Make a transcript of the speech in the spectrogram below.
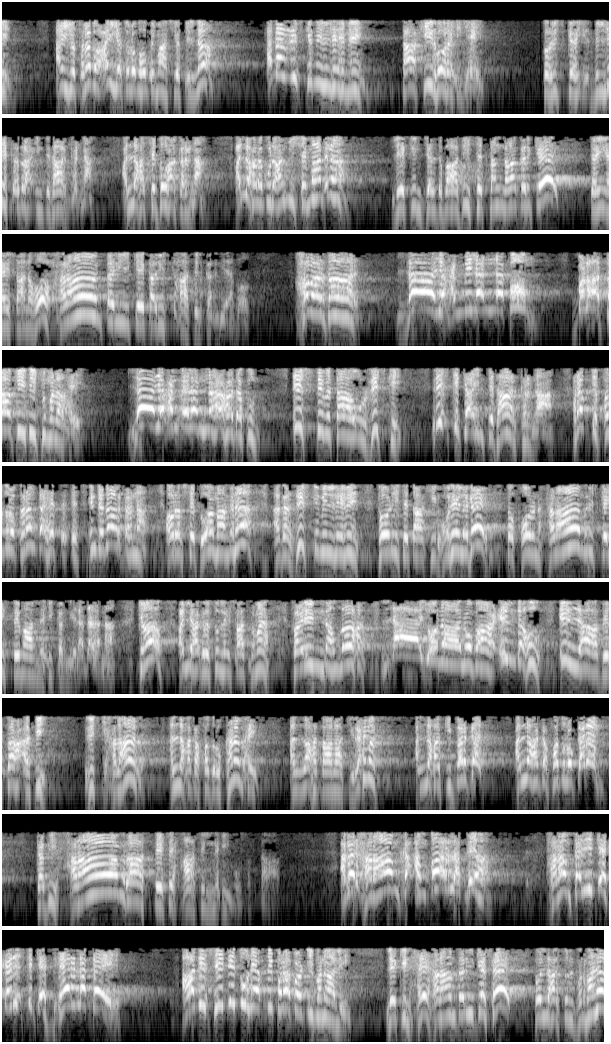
آئیے طلب آئیے طلب ہو معاشیت اللہ اگر رزق ملنے میں تاخیر ہو رہی ہے، تو رزق ملنے کا ذرا انتظار کرنا، اللہ سے دعا کرنا، اللہ رب العالمین سے مانگنا۔ لیکن جلد بازی سے تنگ آ کر کے کہیں ایسا نہ ہو، حرام طریقے کا رزق حاصل کر لیا وہ۔ خبردار، لا يحملنكم بڑا تاکیدی جملہ ہے۔ لا يحملنكم استبتاء الرزق۔ رزق کا انتظار کرنا۔ رب کے فضل و کرم کا انتظار کرنا اور رب سے دعا مانگنا۔ اگر رزق ملنے میں تھوڑی سے تاخیر ہونے لگے تو فوراً حرام رزق کا استعمال نہیں کرنے لگا رہنا۔ کیوں؟ اللہ کے رسول نے ساتھ فرمایا، فَإِنَّ اللَّهَ لَا يُنَالُ مَا عِنْدَهُ إِلَّا بِطَاعَتِهِ۔ رزق حلال، اللہ کا فضل و کرم ہے۔ اللہ تعالی کی رحمت، اللہ کی برکت، اللہ کا فضل و کرم۔ کبھی حرام راستے سے حاصل نہیں ہو سکتا۔ اگر حرام کا امبار لگ گیا، حرام طریقے کے رشتے کے ڈھیر لگ گئے، آدھی سیٹی تو نے اپنی پراپرٹی بنا لی، لیکن ہے حرام طریقے سے، تو اللہ سن فرمایا،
